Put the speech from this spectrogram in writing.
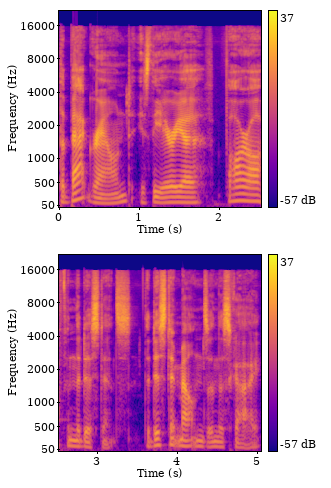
The background is the area far off in the distance, the distant mountains and the sky.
